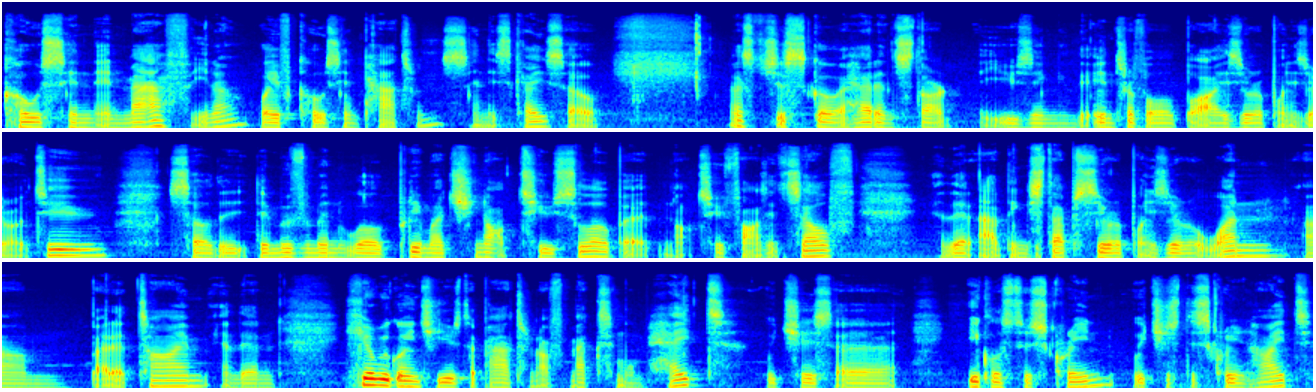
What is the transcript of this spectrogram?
cosine in math you know wave cosine patterns in this case. So let's just go ahead and start using the interval by 0.02 so the, the movement will pretty much not too slow but not too fast itself. And then adding step 0.01 um, by that time. And then here we're going to use the pattern of maximum height which is uh, equals to screen which is the screen height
